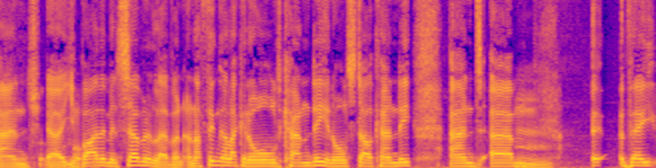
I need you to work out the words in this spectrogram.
and uh, you buy them in 7-Eleven, and I think they're like an old candy, an old style candy, and. Um, uh, they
